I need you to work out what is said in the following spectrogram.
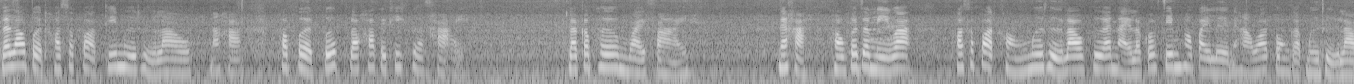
แล้วเราเปิด Hotspot ที่มือถือเรานะคะ พอเปิดปุ๊บเราเข้าไปที่เครือข่าย แล้วก็เพิ่ม Wi-Fi เนี่ยค่ะเขาก็จะมีว่า Hotspot ของมือถือเราคืออันไหนเราก็จิ้มเข้าไปเลยนะคะ ว่าตรงกับมือถือเรา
